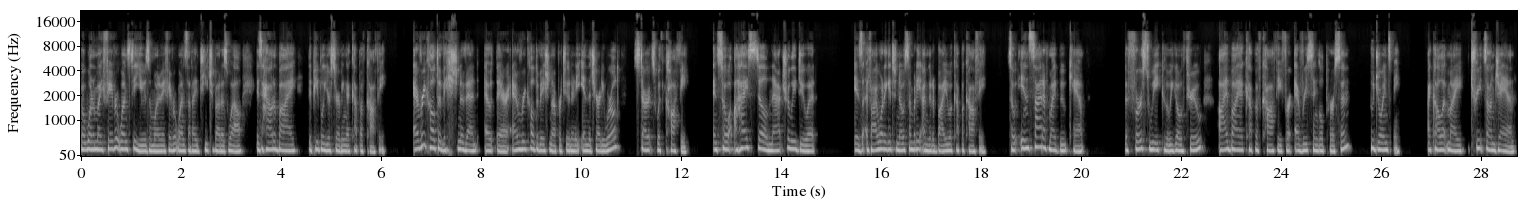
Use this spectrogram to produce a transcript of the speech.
But one of my favorite ones to use and one of my favorite ones that I teach about as well is how to buy the people you're serving a cup of coffee. Every cultivation event out there, every cultivation opportunity in the charity world starts with coffee. And so I still naturally do it is if I want to get to know somebody, I'm going to buy you a cup of coffee. So inside of my boot camp, the first week that we go through, I buy a cup of coffee for every single person who joins me. I call it my treats on Jan.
